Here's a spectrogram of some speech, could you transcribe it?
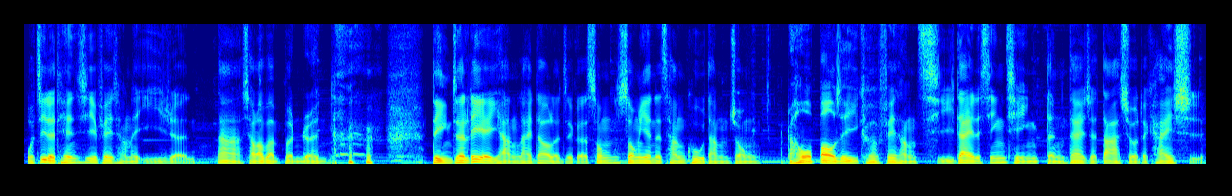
我记得天气非常的宜人，那小老板本人 顶着烈阳来到了这个松松烟的仓库当中，然后我抱着一颗非常期待的心情，等待着大秀的开始。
